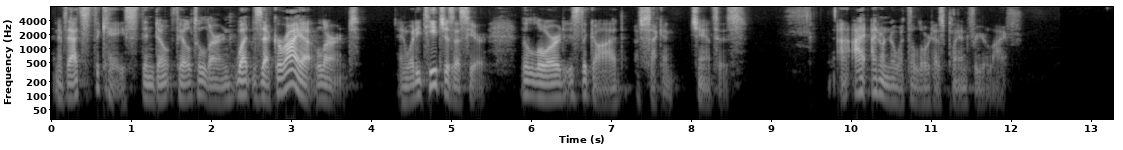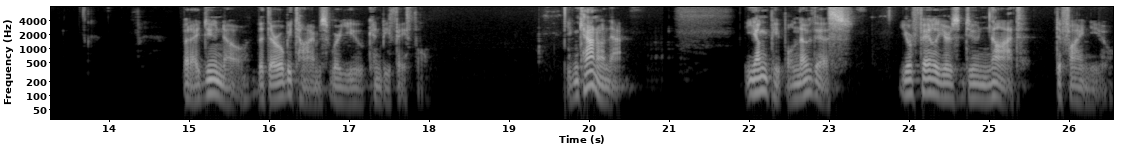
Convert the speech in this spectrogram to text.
And if that's the case, then don't fail to learn what Zechariah learned and what he teaches us here. The Lord is the God of second chances. I, I don't know what the Lord has planned for your life. But I do know that there will be times where you can be faithful. You can count on that. Young people, know this your failures do not define you.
